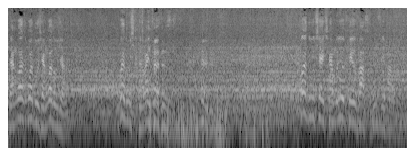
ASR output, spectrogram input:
钱，我我录像，我录像，我录像，反正，我录起来前我有客户发视频最好。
